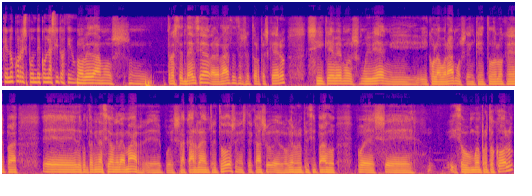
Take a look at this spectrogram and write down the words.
que no corresponde con la situación. No le damos mm, trascendencia, la verdad, desde el sector pesquero. Sí que vemos muy bien y, colaboramos en que todo lo que EPA eh, de contaminación en la mar, eh, pues sacarla entre todos. En este caso, el gobierno del Principado, pues eh, hizo un buen protocolo,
